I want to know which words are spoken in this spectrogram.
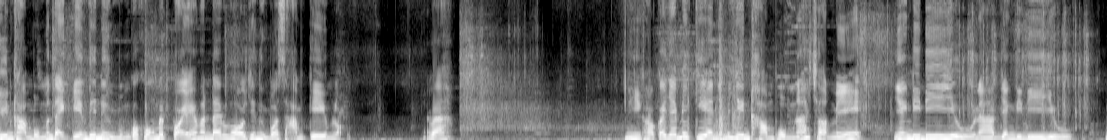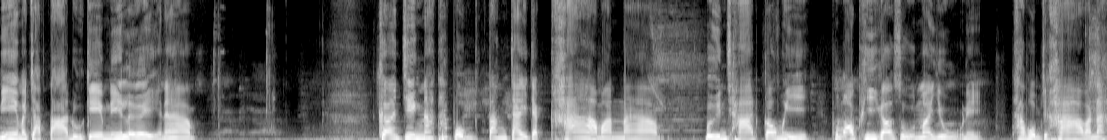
ยืนขำผมตั้งแต่เกมที่หนึ่งผมก็คงไม่ปล่อยให้มันได้พอจนถึงพอสามเกมหรอก เห็นปะนี่เขาก็ยังไม่เกียนยังไม่ยืนขำผมนะช็อตนี้ ยังดีๆอยู่นะครับ ยังดีๆอยู่ นี่มาจับตาดูเกมนี้เลยนะครับคือจริงนะ ถ้าผมตั้งใจจะฆ่ามันนะครับ ปืนชาร์จก็มี ผมเอา P90 มาอยู่นี่ ถ้าผมจะฆ่ามันนะ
